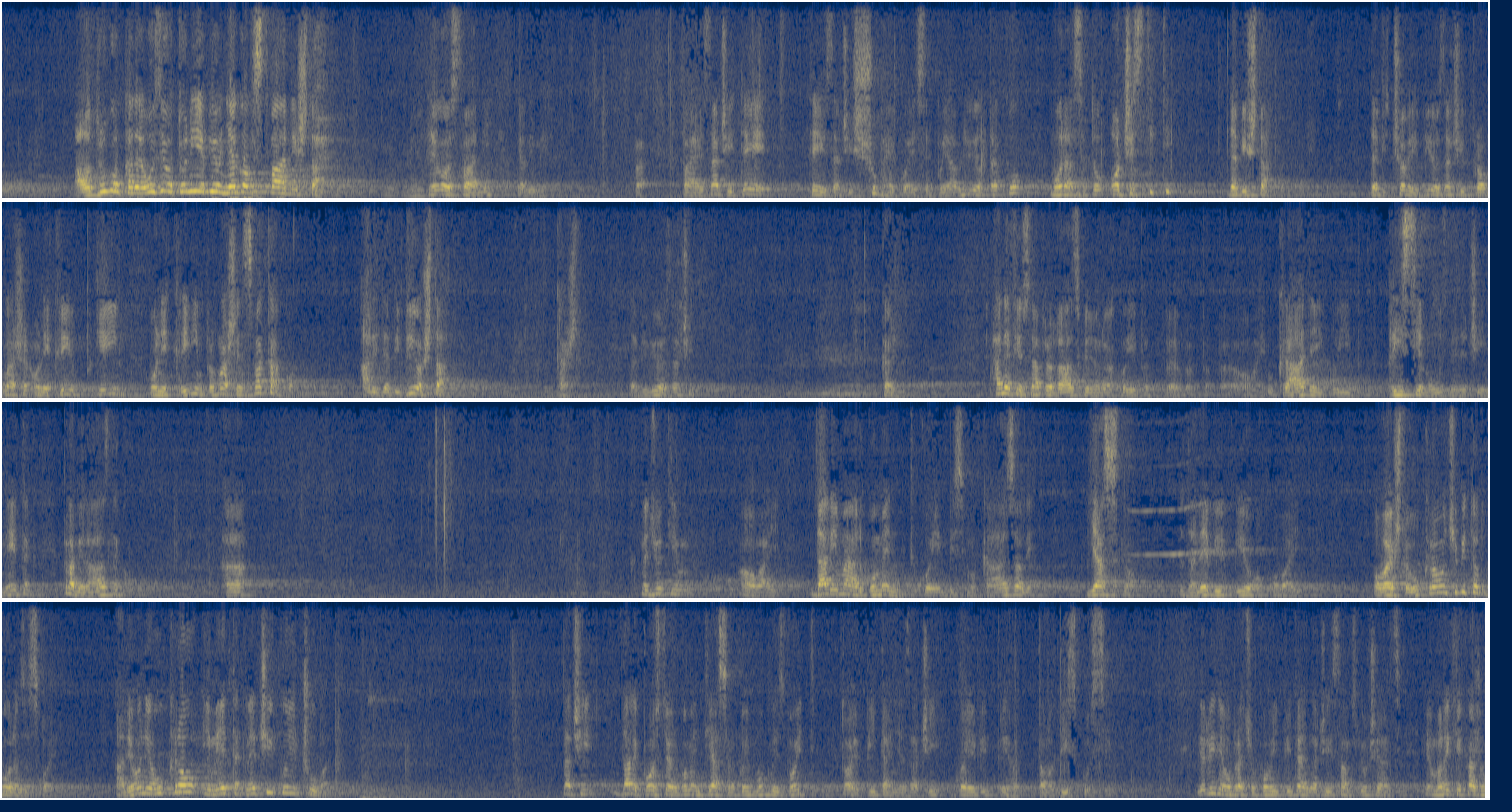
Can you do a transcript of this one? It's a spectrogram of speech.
A od drugog kada je uzeo, to nije bio njegov stvarni šta? Njegov stvarni, jel ime? Pa, pa je znači te, te znači šubhe koje se pojavljuju, jel tako, mora se to očistiti da bi šta? da bi čovjek bio znači proglašen, on je kriv, kriv on je krivim proglašen svakako, ali da bi bio šta? Každa. Da bi bio, znači, kažem. Hanefiju su napravili razliku onoga koji pa, pa, pa, pa, ovaj, ukrade i koji prisilno uzme nečiji metak, pravi razliku. A, međutim, ovaj, da li ima argument kojim bismo kazali jasno da ne bi bio ovaj ovaj što je ukrao, on će biti odgovoran za svoje. Ali on je ukrao i metak nečiji koji je čuvan. Znači, da li postoji argument jasan koji bi mogli izvojiti, to je pitanje, znači, koje bi prihvatalo diskusiju. Jer vidimo, braćo, oko ovih pitanja, znači, islamski učenjaci, imamo neki kažu,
